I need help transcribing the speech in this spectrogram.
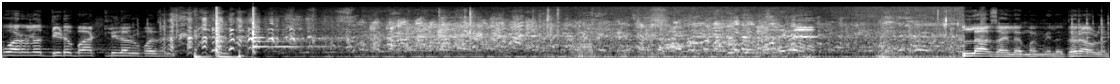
पोराला दीड बाटली दारू पाजली. लाजायला मम्मीला धरावळून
